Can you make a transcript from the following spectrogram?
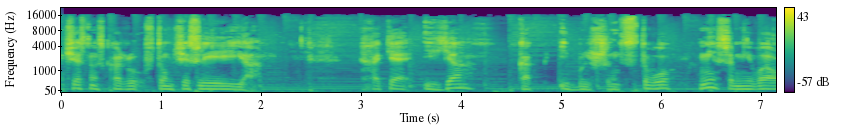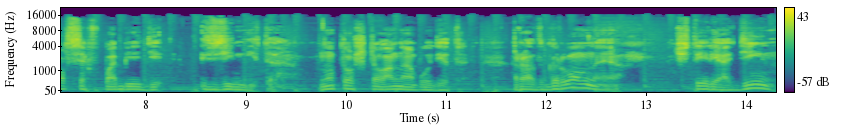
честно скажу, в том числе и я. Хотя и я, как и большинство, не сомневался в победе «Зенита». Но то, что она будет разгромная, 4-1,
